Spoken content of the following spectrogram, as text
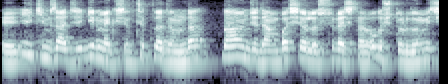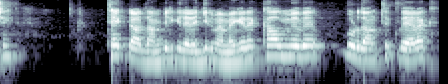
E, ilk imzacıya girmek için tıkladığımda daha önceden başarılı süreçler oluşturduğum için tekrardan bilgilere girmeme gerek kalmıyor ve buradan tıklayarak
